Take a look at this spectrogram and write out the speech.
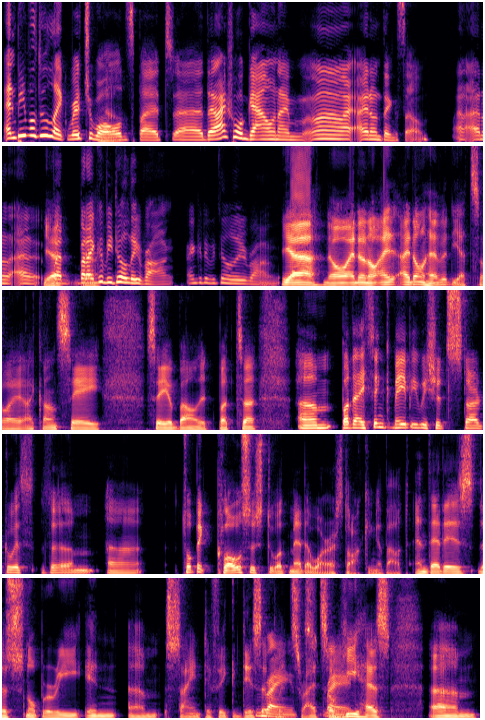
And people do like rituals, but uh, the actual gown, I'm uh, I don't think so. I, I don't. I, Yeah, but but I could be totally wrong. I could be totally wrong. Yeah, no, I don't know. I, I don't have it yet, so I, I can't say say about it. But uh, um, but I think maybe we should start with the um, uh, topic closest to what Medawar is talking about, and that is the snobbery in um, scientific disciplines, Right, right? So right. he has um,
